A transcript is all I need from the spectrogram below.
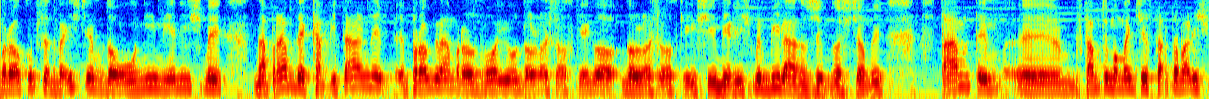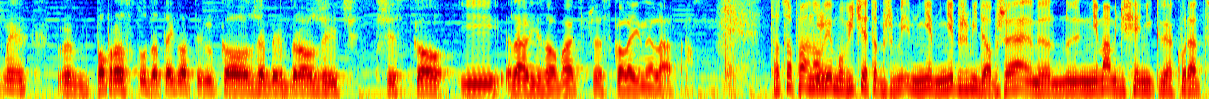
roku przed wejściem do Unii mieliśmy naprawdę kapitalny program rozwoju dolnośląskiego, dolnośląskiej wsi. Mieliśmy bilans żywnościowy. Z tamtym, y, w tamtym momencie startowaliśmy po prostu do tego tylko, żeby wdrożyć wszystko i realizować przez kolejne lata. To, co panowie mówicie, to brzmi, nie, nie brzmi dobrze. Nie mamy dzisiaj nikogo akurat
